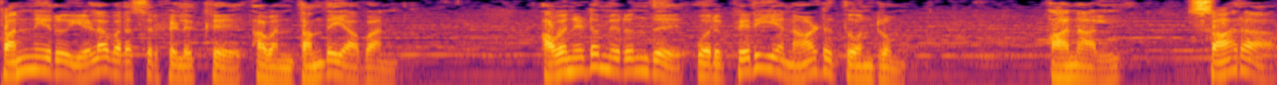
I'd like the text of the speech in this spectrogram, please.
பன்னிரு இளவரசர்களுக்கு அவன் தந்தையாவான். அவனிடமிருந்து ஒரு பெரிய நாடு தோன்றும். ஆனால் சாரா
